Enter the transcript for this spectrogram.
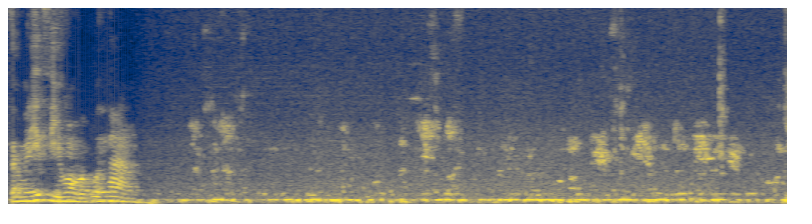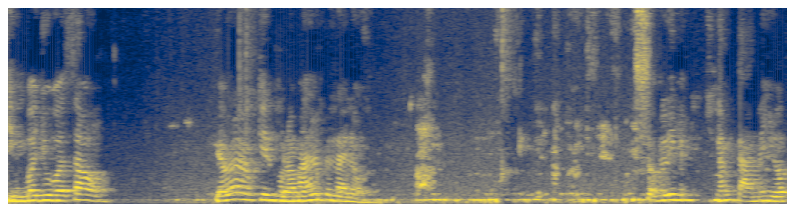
แต่วันนี้สี่ห่อขอบคุณค่ะกินบะยูบะเศร้า เดี๋ยวเรากินผลไม้ไม่เป็นไรหรอกสตรอเบอรี่น้ำตาลไม่เยอะ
